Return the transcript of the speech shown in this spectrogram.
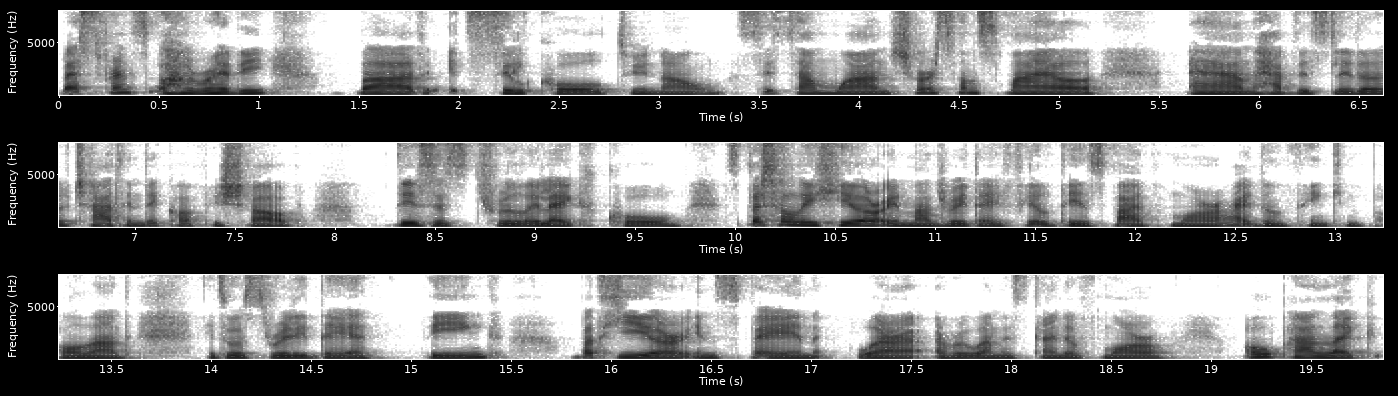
best friends already, but it's still cool to, you know, see someone, share some smile and have this little chat in the coffee shop. This is truly like cool, especially here in Madrid. I feel this vibe more. I don't think in Poland it was really the thing, but here in Spain, where everyone is kind of more open, like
